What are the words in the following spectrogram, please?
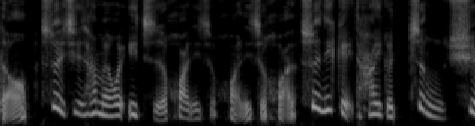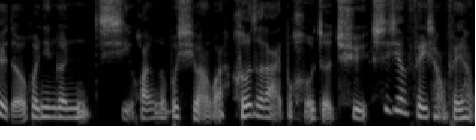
的哦，所以其实他们会一直换，一直换，一直换。所以你给他一个正确的婚姻跟喜欢跟不喜欢观，合着来不合着去，是一件非常非常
